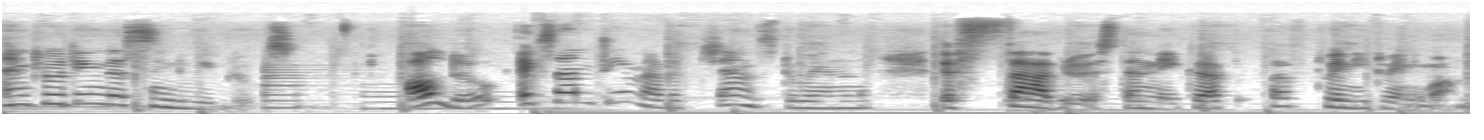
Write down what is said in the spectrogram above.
including the. Louis Blues. Although, excellent team have a chance to win the fabulous Stanley Cup of 2021,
